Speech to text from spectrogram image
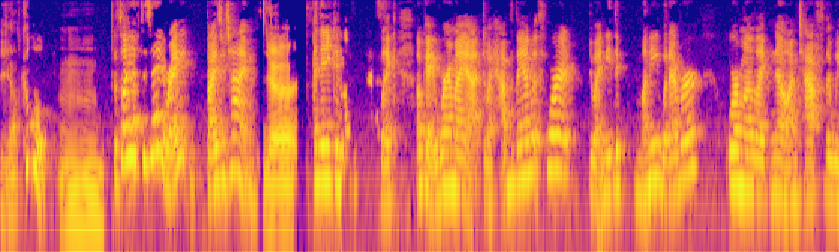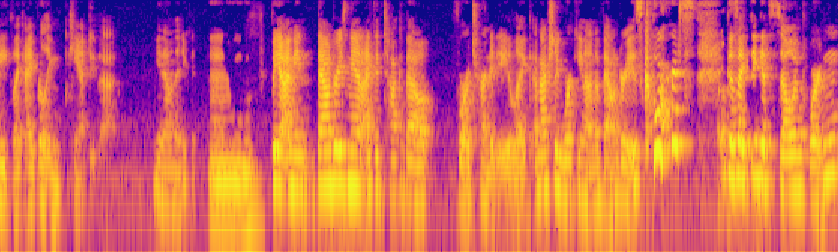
yeah. Cool. Mm. That's all you have to say, right? Buys you time. Yeah. And then you can like like, okay, where am I at? Do I have the bandwidth for it? Do I need the money? Whatever. Or am I like, no, I'm tapped for the week. Like I really can't do that. You know, and then you can. Mm. But yeah, I mean, boundaries, man. I could talk about for eternity. Like I'm actually working on a boundaries course because I think it's so important.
